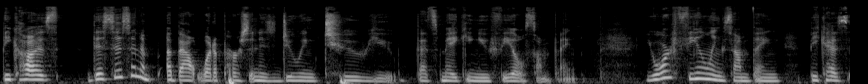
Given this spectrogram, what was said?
Because this isn't about what a person is doing to you that's making you feel something. You're feeling something because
